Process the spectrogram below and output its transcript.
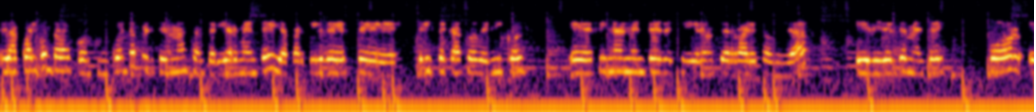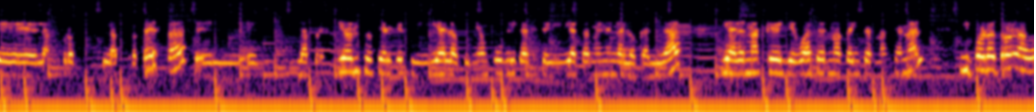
la cual contaba con 50 personas anteriormente y a partir de este triste caso de Nichols, eh, finalmente decidieron cerrar esa unidad. Evidentemente por eh, las, pro las, protestas, el, el, la presión social que se vivía, la opinión pública que se vivía también en la localidad y además que llegó a ser nota internacional. Y por otro lado,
